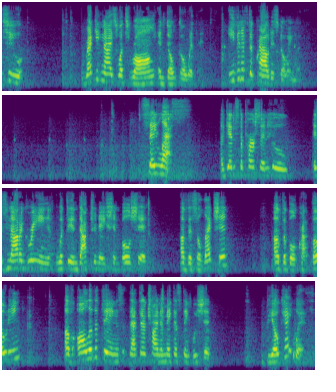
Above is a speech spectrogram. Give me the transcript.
to recognize what's wrong and don't go with it, even if the crowd is going with it. Say less against a person who is not agreeing with the indoctrination bullshit of this election, of the bullcrap voting, of all of the things that they're trying to make us think we should be okay with.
